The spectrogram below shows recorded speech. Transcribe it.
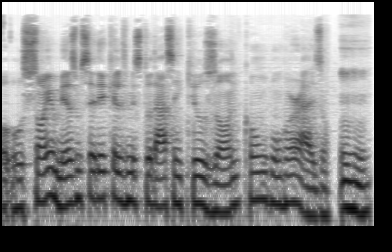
O, o sonho mesmo seria que eles misturassem Killzone com, com Horizon. Uhum.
